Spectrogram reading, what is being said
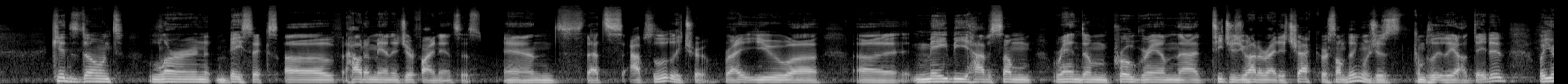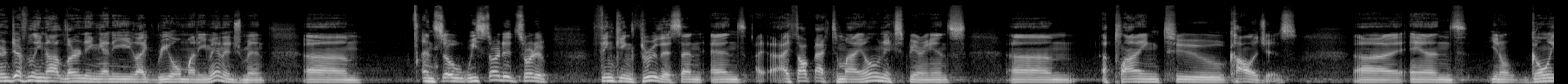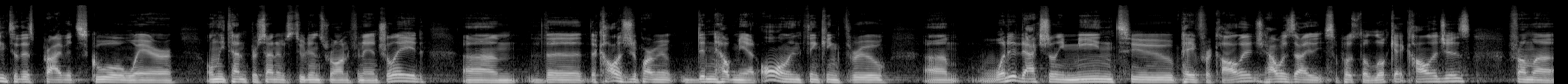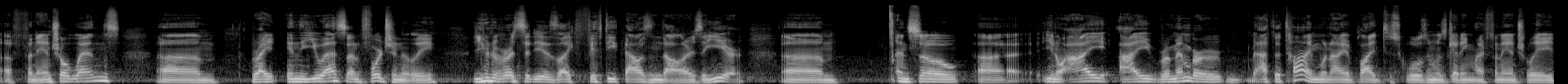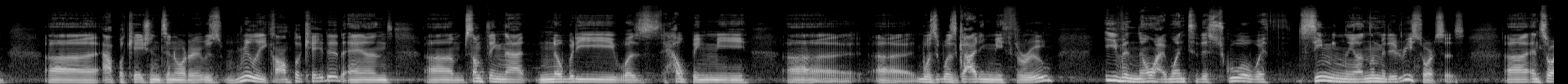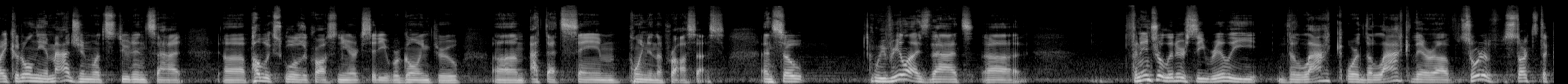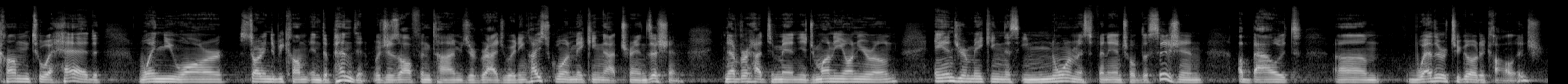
kids don't learn basics of how to manage your finances and that's absolutely true, right? You uh, maybe have some random program that teaches you how to write a check or something, which is completely outdated, but you're definitely not learning any like real money management. Um, and so we started sort of thinking through this, and and I, I thought back to my own experience um, applying to colleges, uh, and you know, going to this private school where only 10% of students were on financial aid, um, the, the college department didn't help me at all in thinking through um, what did it actually mean to pay for college? How was I supposed to look at colleges from a, a financial lens? Um, right, in the US, unfortunately, university is like $50,000 a year. Um, and so uh, you know i i remember at the time when i applied to schools and was getting my financial aid uh, applications in order it was really complicated and um, something that nobody was helping me uh, uh, was was guiding me through, even though I went to this school with seemingly unlimited resources. Uh, and so I could only imagine what students at uh, public schools across New York City were going through um, at that same point in the process. And so we realized that uh, financial literacy really the lack or the lack thereof sort of starts to come to a head when you are starting to become independent which is oftentimes you're graduating high school and making that transition you've never had to manage money on your own and you're making this enormous financial decision about um, whether to go to college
